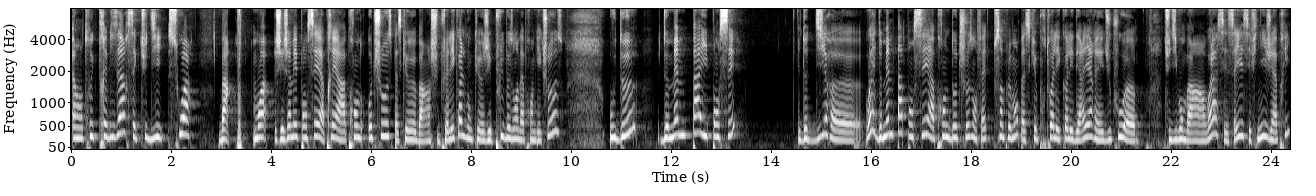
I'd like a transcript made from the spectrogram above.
un truc très bizarre, c'est que tu te dis soit, ben, moi, j'ai jamais pensé après à apprendre autre chose parce que ben, je suis plus à l'école, donc euh, j'ai plus besoin d'apprendre quelque chose. Ou deux, de même pas y penser, de te dire, euh, ouais, de même pas penser à apprendre d'autres choses en fait, tout simplement parce que pour toi l'école est derrière et du coup, euh, tu dis bon ben voilà, c'est ça y est, c'est fini, j'ai appris.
